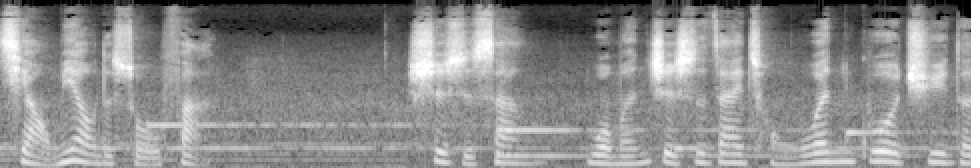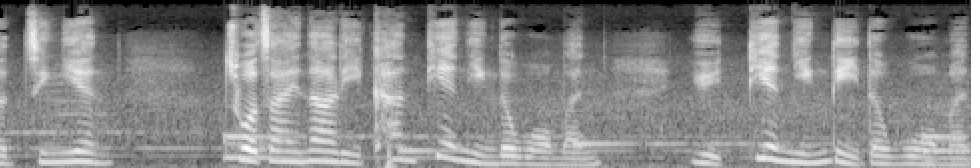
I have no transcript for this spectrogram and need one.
巧妙的手法。事实上，我们只是在重温过去的经验。坐在那里看电影的我们。与电影里的我们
